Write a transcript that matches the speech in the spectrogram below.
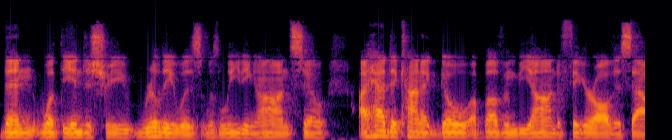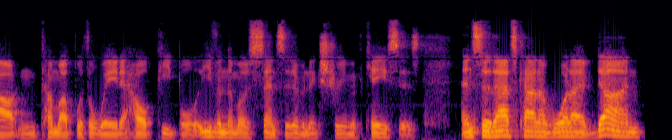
than what the industry really was was leading on. So I had to kind of go above and beyond to figure all this out and come up with a way to help people, even the most sensitive and extreme of cases. And so that's kind of what I've done.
